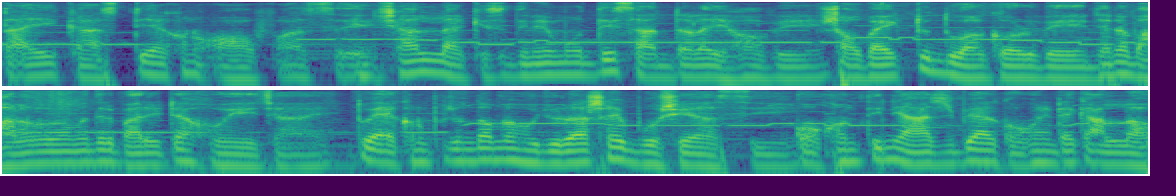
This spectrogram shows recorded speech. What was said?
তাই কাজটি এখন অফ আছে। ইনশাল্লাহ কিছুদিনের মধ্যেই সাত ডালাই হবে। সবাই একটু দোয়া করবে যেন ভালোভাবে আমাদের বাড়িটা হয়ে যায়। তো এখন পর্যন্ত আমরা হুজুর আশায় বসে আছি। কখন তিনি আসবে আর কখন এটাকে আল্লাহ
